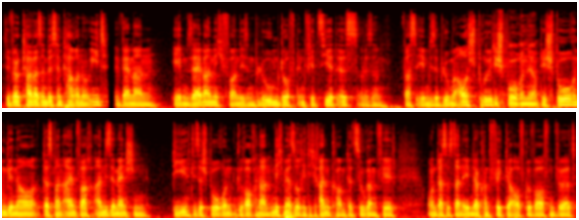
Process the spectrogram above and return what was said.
Sie wirkt teilweise ein bisschen paranoid, wenn man eben selber nicht von diesem Blumenduft infiziert ist oder so, was eben diese Blume aussprüht. Die Sporen, ja. Die Sporen, genau, dass man einfach an diese Menschen, die diese Sporen gerochen haben, nicht mehr so richtig rankommt, der Zugang fehlt. Und das ist dann eben der Konflikt, der aufgeworfen wird.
